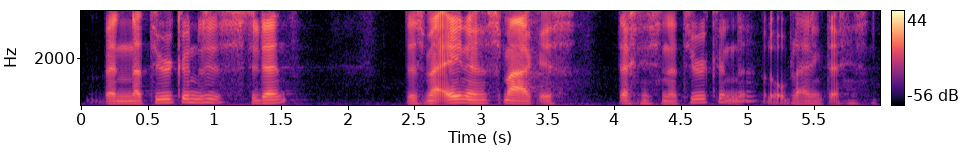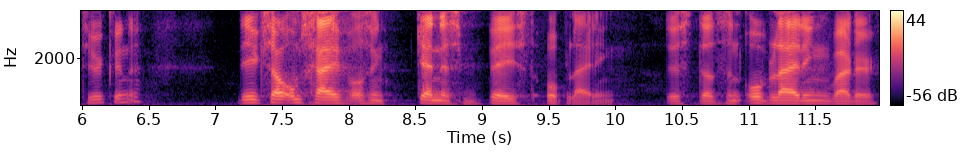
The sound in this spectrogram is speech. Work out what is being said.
ben natuurkundestudent. Dus mijn ene smaak is technische natuurkunde, de opleiding technische natuurkunde. Die ik zou omschrijven als een kennis-based opleiding. Dus dat is een opleiding waar er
